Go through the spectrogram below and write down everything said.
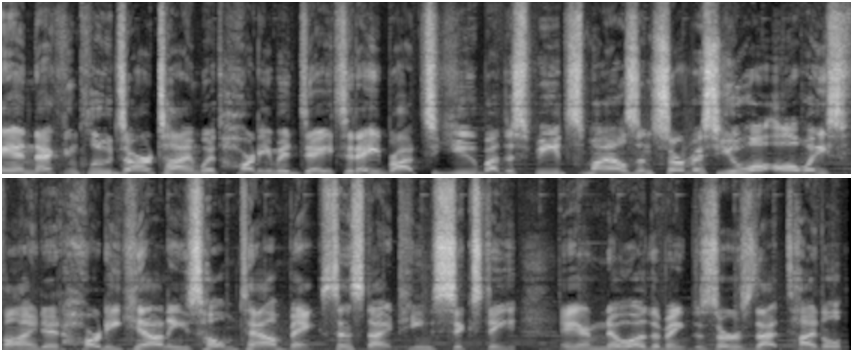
And that concludes our time with Hardee Midday today, brought to you by the speed, smiles, and service you will always find at Hardee County's hometown bank since 1960. And no other bank deserves that title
